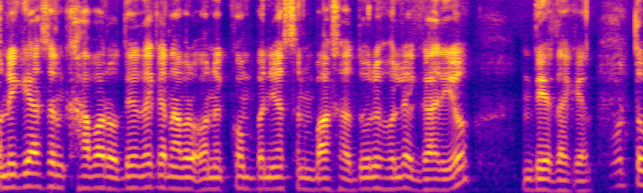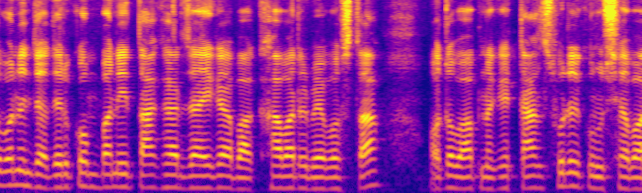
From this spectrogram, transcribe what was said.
অনেকে আছেন খাবারও দিয়ে থাকেন, আবার অনেক কোম্পানি আছেন বাসা দূরে হলে গাড়িও দিয়ে থাকেন। বর্তমানে যাদের কোম্পানি টাকার জায়গা বা খাবারের ব্যবস্থা অথবা আপনাকে ট্রান্সপোর্টের কোনো সেবা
